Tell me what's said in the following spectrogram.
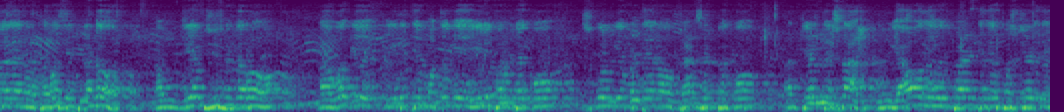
ಮೇಲೆ ನಾವು ಭರವಸೆ ಇಟ್ಕೊಂಡು ನಮ್ಮ ಜಿ ಎಂ ಶಿವಶಂಕರು ನಾವು ಹೋಗಿ ಈ ರೀತಿ ಮಕ್ಕಳಿಗೆ ಯೂನಿಫಾರ್ಮ್ ಬೇಕು ಸ್ಕೂಲ್ಗೆ ಮತ್ತೆ ನಾವು ಫ್ರೆಂಡ್ಸ್ ಇಡ್ಬೇಕು ಅಂತ ಕೇಳಿದ ತಕ್ಷಣ ನಿಮ್ಗೆ ಯಾವ್ದು ಇಂಪಾರ್ಟೆಂಟ್ ಇದೆ ಫಸ್ಟ್ ಹೇಳಿದೆ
